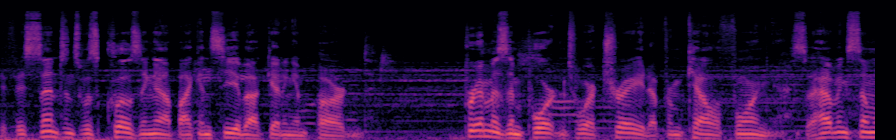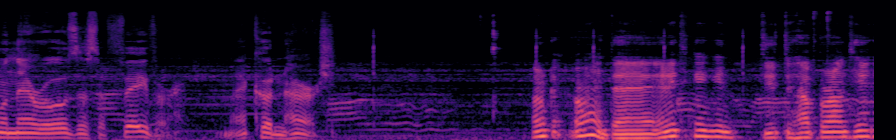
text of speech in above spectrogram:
If his sentence was closing up, I can see about getting him pardoned. Primm is important to our trade up from California, so having someone there who owes us a favor, that couldn't hurt. Okay, alright, uh, anything I can do to help around here?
